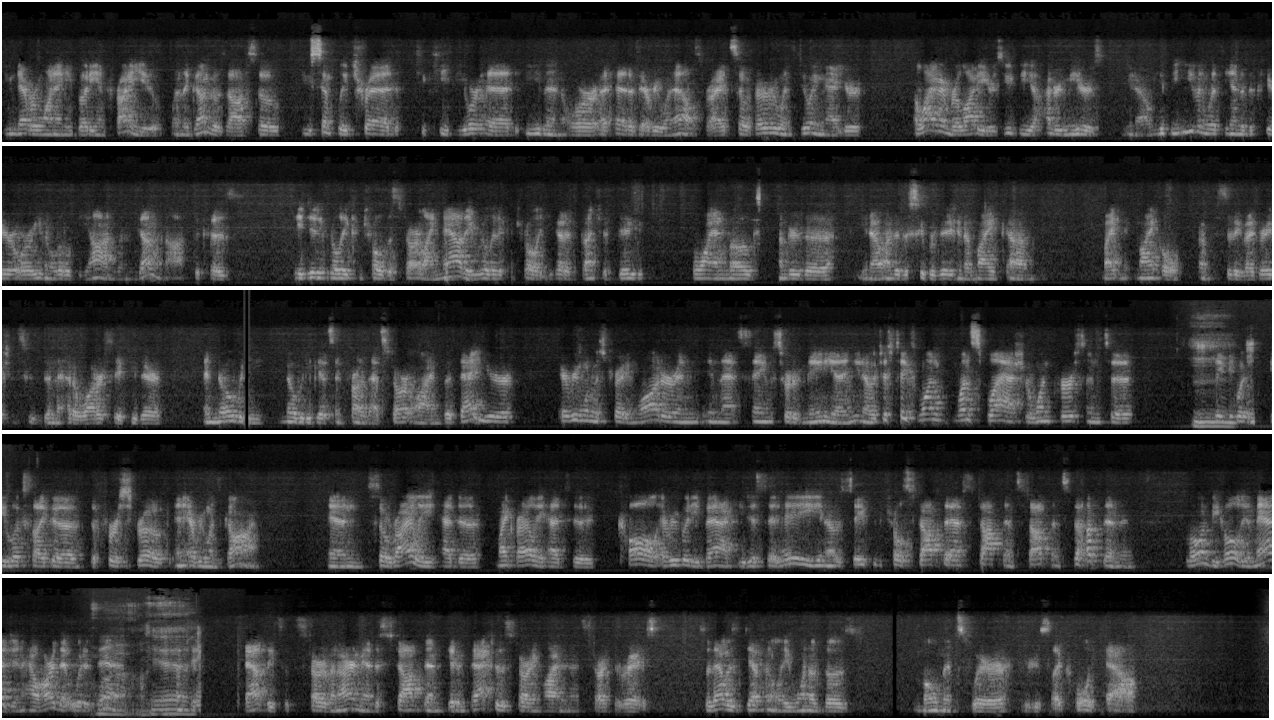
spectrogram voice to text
you never want anybody in front of you when the gun goes off. So you simply tread to keep your head even or ahead of everyone else, right? So if everyone's doing that, you're lot. I remember a lot of years you'd be 100 meters, you know, you'd be even with the end of the pier or even a little beyond when the gun went off because they didn't really control the star line. Now they really control it. You got a bunch of big Hawaiian Mogs under the you know under the supervision of Mike um, Mike McMichael from Pacific Vibrations, who's been the head of water safety there, and nobody nobody gets in front of that start line. But that year, everyone was treading water and in that same sort of mania. And you know, it just takes one one splash or one person to mm. take what he looks like a the first stroke, and everyone's gone. And so Riley had to, Mike Riley had to call everybody back. He just said, "Hey, you know, safety patrol, stop that, stop them, stop them, stop them." And lo and behold, imagine how hard that would have been. Wow. Yeah. Athletes at the start of an Ironman to stop them, get them back to the starting line, and then start the race. So that was definitely one of those moments where you're just like, "Holy cow!"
